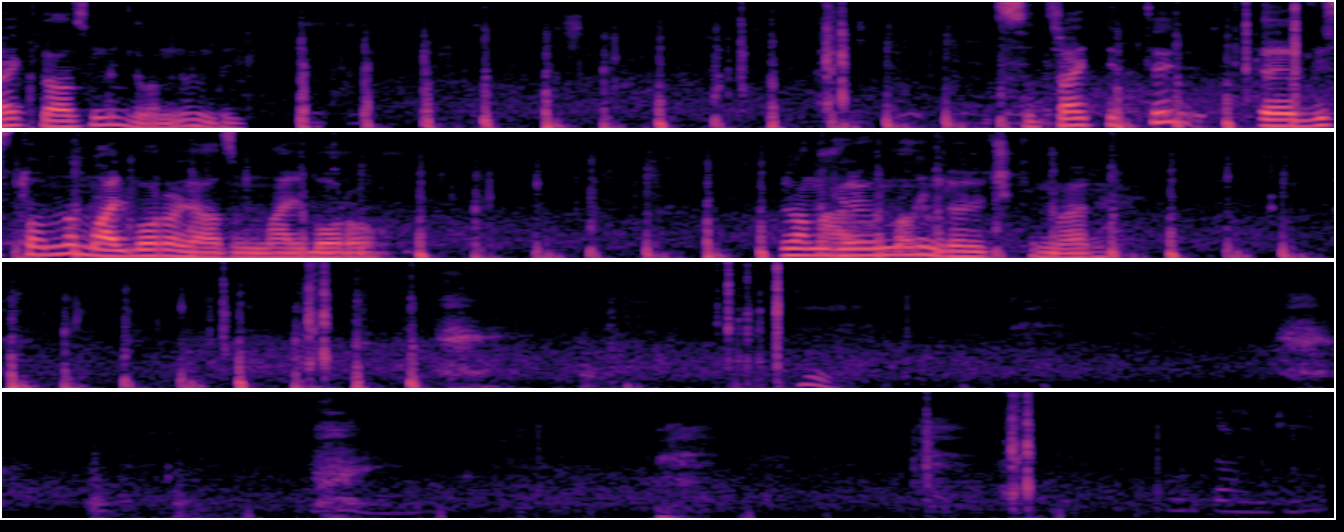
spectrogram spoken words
Belki lazım değildi bana değil mi? Değil. Strike bitti. E, Wiston'la Marlboro lazım. Marlboro. Şuradan bir görevimi alayım da öyle çıkayım bari. Buradan gir.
